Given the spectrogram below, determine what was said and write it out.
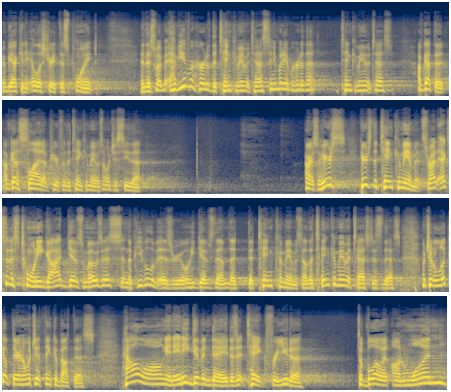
Maybe I can illustrate this point in this way. Have you ever heard of the Ten Commandment test? Anybody ever heard of that? Ten Commandment test? I've got, the, I've got a slide up here for the Ten Commandments. I want you to see that. All right, so here's, here's the Ten Commandments, right? Exodus 20, God gives Moses and the people of Israel, he gives them the, the Ten Commandments. Now, the Ten Commandment test is this. I want you to look up there and I want you to think about this. How long in any given day does it take for you to, to blow it on one,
